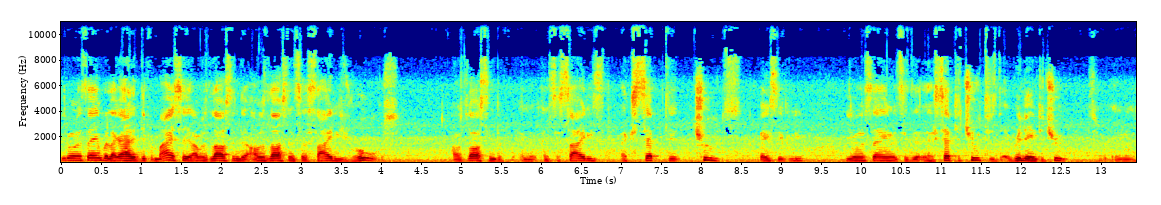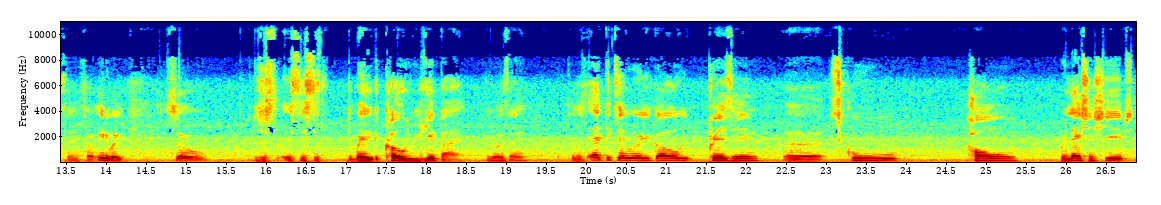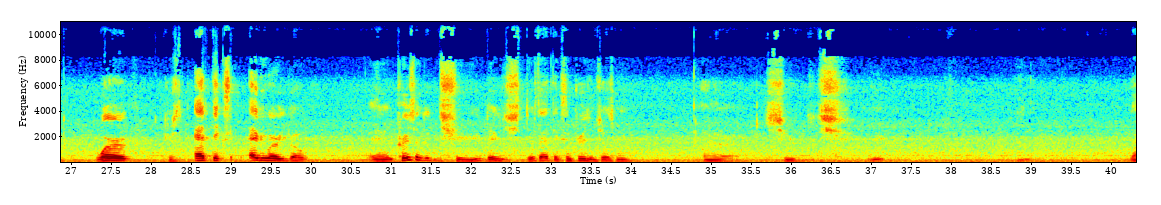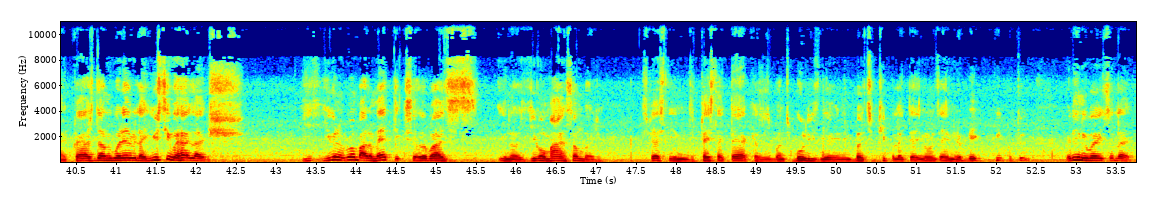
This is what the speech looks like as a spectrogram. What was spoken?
you know what I'm saying? But like I had a different mindset. I was lost in the I was lost in society's rules. I was lost in the in, the, in society's accepted truths, basically. You know what I'm saying? It's the accepted truth is really ain't the truth. You know what I'm saying? So anyway, so it's just it's just the way the code we live by. You know what I'm saying? So there's ethics everywhere you go, prison, uh, school, home, relationships, work, there's ethics everywhere you go. And in prison, shoot, there's, there's ethics in prison, trust me. Uh, shoot, like crash dummy, whatever. Like you see what had like, shh, you, you're gonna run by them ethics. Otherwise, you know you're gonna mind somebody, especially in a place like that, because there's a bunch of bullies there and a bunch of people like that. You know what I'm saying? They're big people too. But anyway, so like,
